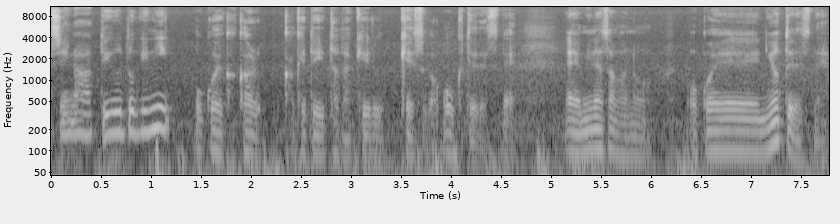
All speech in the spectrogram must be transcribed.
しいなっていう時にお声かかるかけていただけるケースが多くてですね、えー、皆様のお声によってですね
